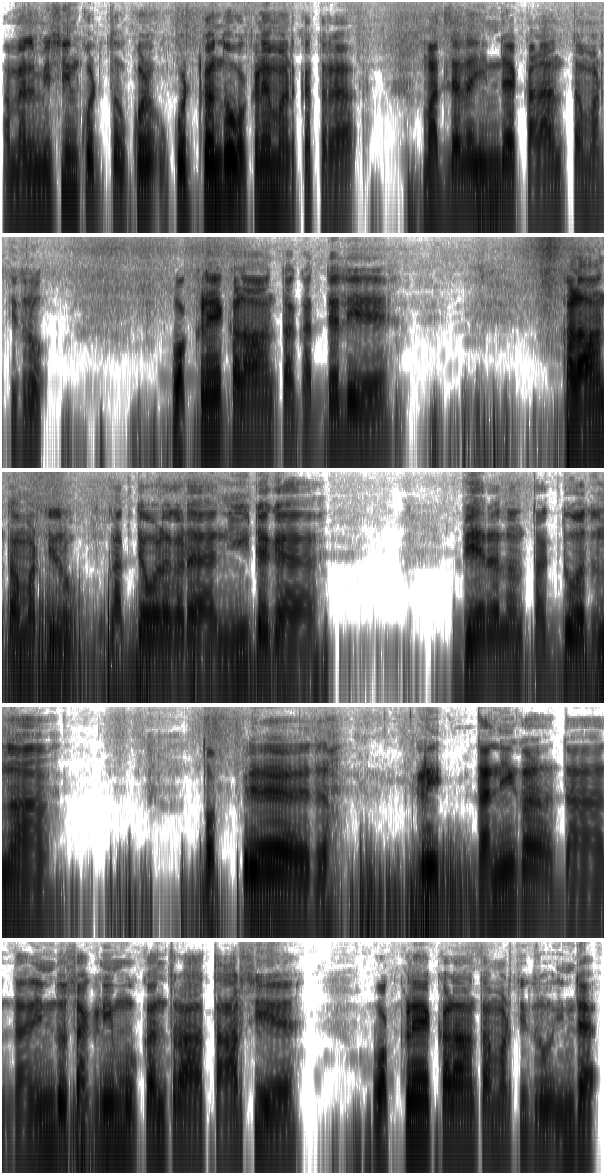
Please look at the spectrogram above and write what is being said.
ಆಮೇಲೆ ಮಿಷಿನ್ ಕೊಟ್ಟು ಕೊಟ್ಕೊಂಡು ಒಕ್ಕಣೆ ಮಾಡ್ಕೊತಾರೆ ಮೊದಲೆಲ್ಲ ಹಿಂದೆ ಕಳ ಅಂತ ಮಾಡ್ತಿದ್ರು. ಒಕ್ಕಣೆ ಕಳ ಅಂತ ಗದ್ದೆಲಿ ಕಳ ಅಂತ ಮಾಡ್ತಿದ್ರು. ಗದ್ದೆ ಒಳಗಡೆ ನೀಟಾಗೆ ಬೇರೆಲ್ಲ ತೆಗೆದು ಅದನ್ನು ತೊಪ್ಪೆ ಸಗಣಿ ದನಿಗಳ, ದ- ದನಿಂದು ಸಗಣಿ ಮುಖಾಂತರ ತಾರಿಸಿ ಒಕ್ಕಣೆ ಕಳ ಅಂತ ಮಾಡ್ತಿದ್ರು ಹಿಂದೆ.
